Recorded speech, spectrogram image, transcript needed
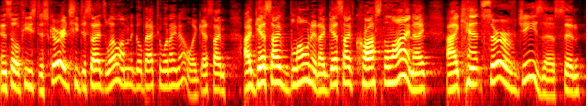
And so if he's discouraged, he decides, well, I'm going to go back to what I know. I guess I'm, I guess I've blown it. I guess I've crossed the line. I, I can't serve Jesus. And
